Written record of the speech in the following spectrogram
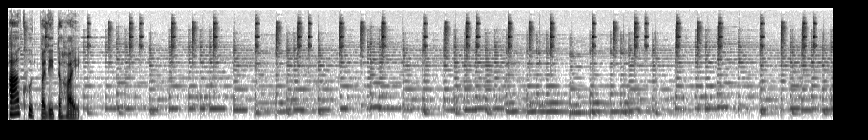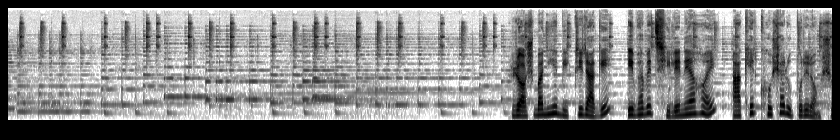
আখ উৎপাদিত হয়। রস বানিয়ে বিক্রির আগে এভাবে ছিলে নেওয়া হয় আখের খোসার উপরের অংশ।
